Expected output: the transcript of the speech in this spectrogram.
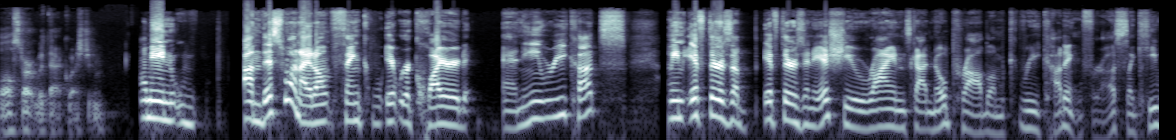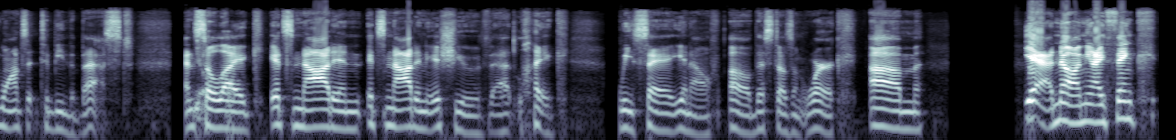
I'll start with that question. I mean, on this one, I don't think it required any recuts. I mean, if there's a if there's an issue, Ryan's got no problem recutting for us. Like he wants it to be the best, and Yep. so like it's not an it's not an issue that like we say you know oh this doesn't work. Um, yeah, no, I mean I think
